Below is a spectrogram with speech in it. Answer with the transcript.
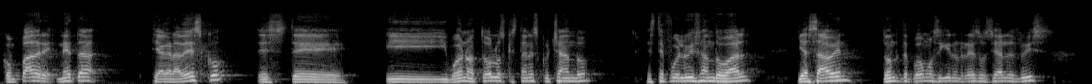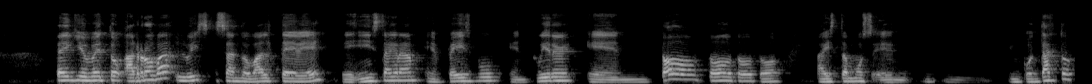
compadre, neta, te agradezco. Este, y, y bueno, a todos los que están escuchando, este fue Luis Sandoval. Ya saben, ¿dónde te podemos seguir en redes sociales, Luis? Thank you, Beto. Arroba Luis Sandoval TV, en Instagram, en Facebook, en Twitter, en todo, todo, todo, todo. Ahí estamos en, contacto.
